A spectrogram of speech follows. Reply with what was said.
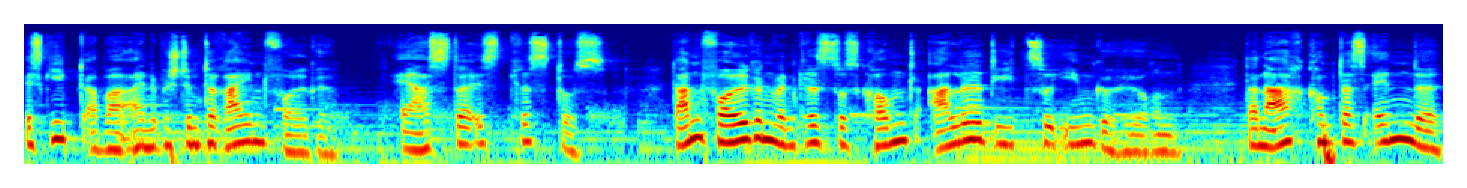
Es gibt aber eine bestimmte Reihenfolge. Erster ist Christus. Dann folgen, wenn Christus kommt, alle, die zu ihm gehören. Danach kommt das Ende,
